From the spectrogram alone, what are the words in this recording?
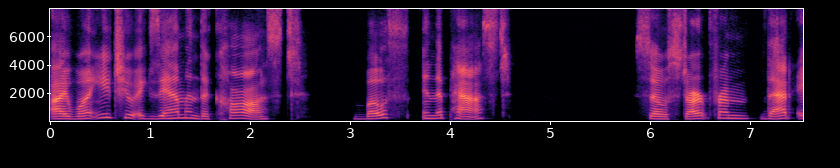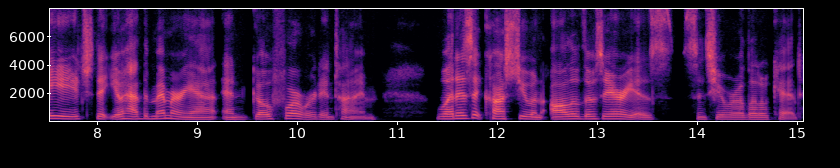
I want you to examine the cost both in the past. So start from that age that you had the memory at and go forward in time. What does it cost you in all of those areas since you were a little kid?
